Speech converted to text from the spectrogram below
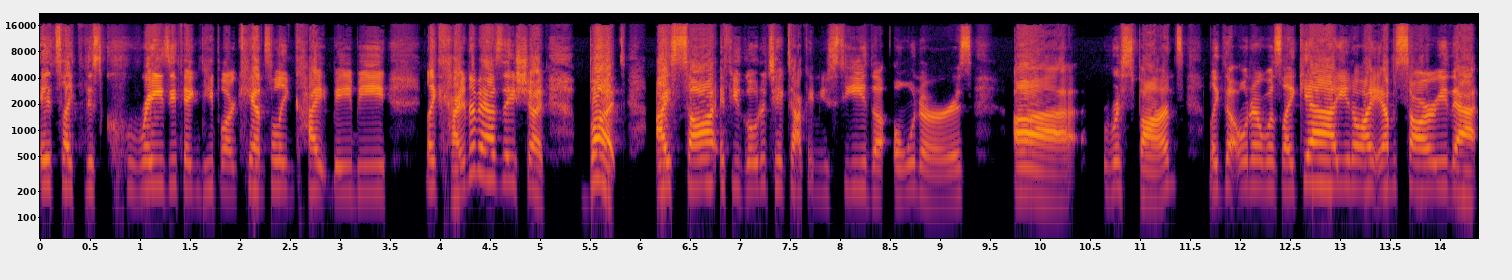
it's like this crazy thing people are canceling Kyte Baby like kind of as they should but i saw if you go to tiktok and you see the owners uh response like the owner was like yeah you know i am sorry that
